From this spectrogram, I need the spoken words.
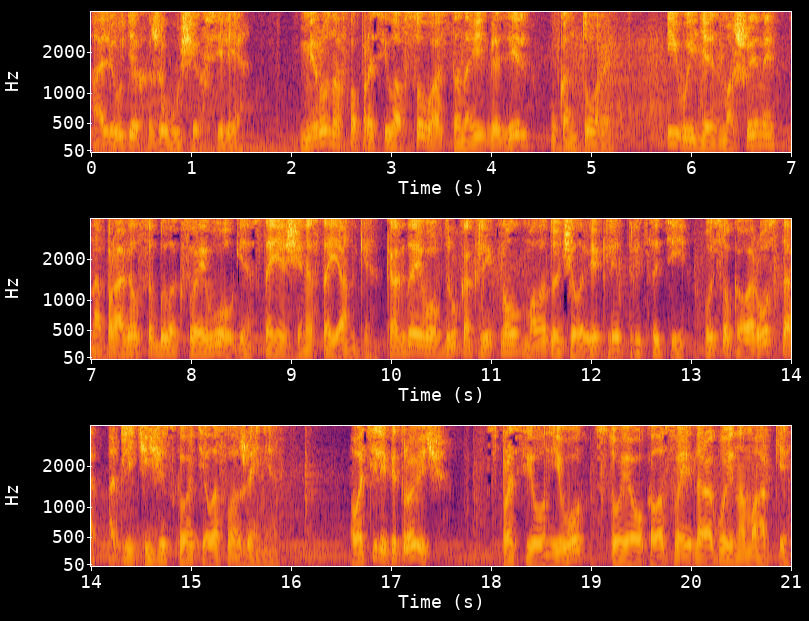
о людях, живущих в селе. Миронов попросил Овсова остановить «Газель» у конторы и, выйдя из машины, направился было к своей «Волге», стоящей на стоянке, когда его вдруг окликнул молодой человек лет 30, высокого роста, атлетического телосложения – «Василий Петрович?» – спросил он его, стоя около своей дорогой иномарки,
